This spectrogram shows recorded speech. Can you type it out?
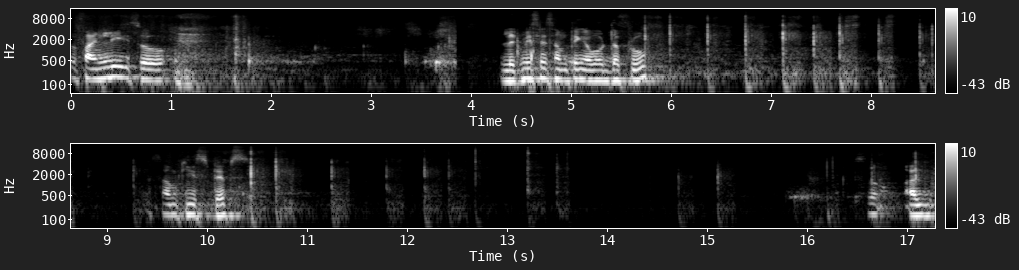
So finally, so let me say something about the proof. Some key steps. So I'll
